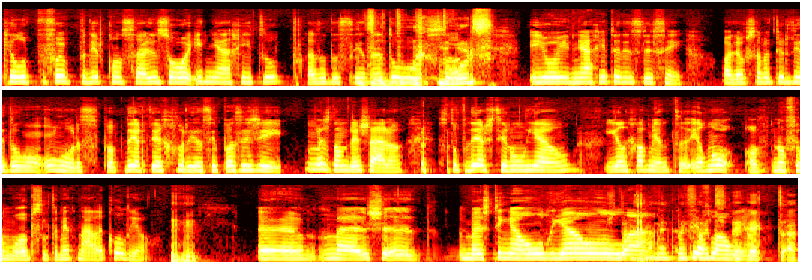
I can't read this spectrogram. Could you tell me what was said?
Que ele foi pedir conselhos ao Inharrito por causa da cena do, urso. do urso. E o Inharrito disse-lhe assim: Olha, eu gostava de ter tido um, um urso para poder ter referência para o CGI, mas não me deixaram. Se tu puderes ter um leão, e ele realmente ele não, não filmou absolutamente nada com o leão. Uhum. Ah, mas, ah, mas tinha um leão Está lá. realmente bem feito. lá um É- leão. é que tá,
